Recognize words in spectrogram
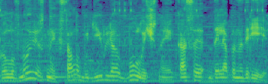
Головною з них стала будівля вуличної Касе деля Панедрія.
